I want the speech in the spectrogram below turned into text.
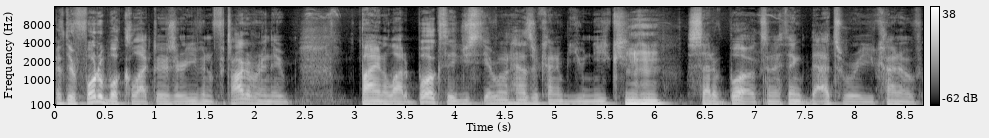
If they're photo book collectors or even photographer and they're buying a lot of books, they just everyone has their kind of unique Mm-hmm. set of books, and I think that's where you kind of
